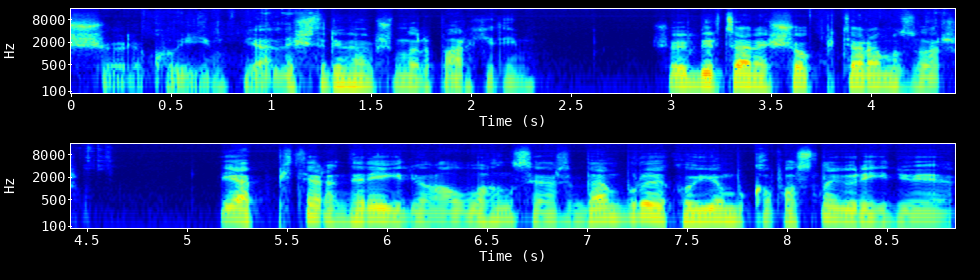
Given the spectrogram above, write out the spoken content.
Şöyle koyayım. Yerleştireyim hem şunları park edeyim. Şöyle bir tane şok piteramız var. Ya pitera nereye gidiyorsun Allah'ını seversen. Ben buraya koyuyorum bu kafasına göre gidiyor ya.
